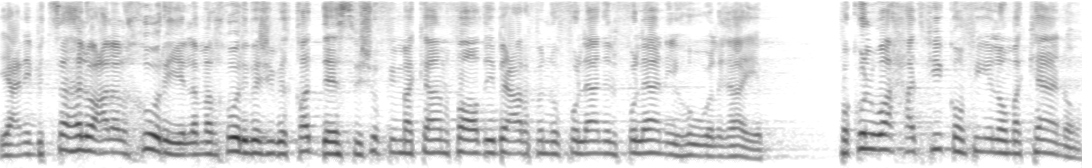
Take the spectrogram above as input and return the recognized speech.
يعني بتسهلوا على الخوري لما الخوري بيجي بيقدس بيشوف في مكان فاضي بيعرف إنه فلان الفلاني هو الغايب. فكل واحد فيكم في له مكانه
